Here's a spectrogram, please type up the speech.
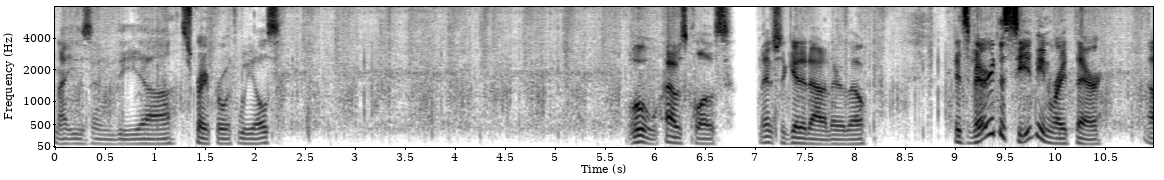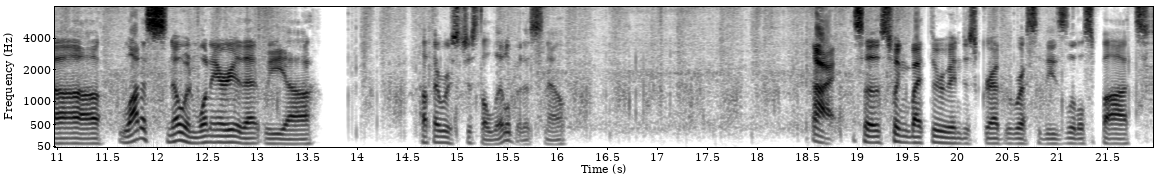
not using the uh, scraper with wheels. Ooh, that was close. Managed to get it out of there, though. It's very deceiving right there. Uh, a lot of snow in one area that we uh, Thought there was just a little bit of snow. Alright, so swing by through and just grab the rest of these little spots.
